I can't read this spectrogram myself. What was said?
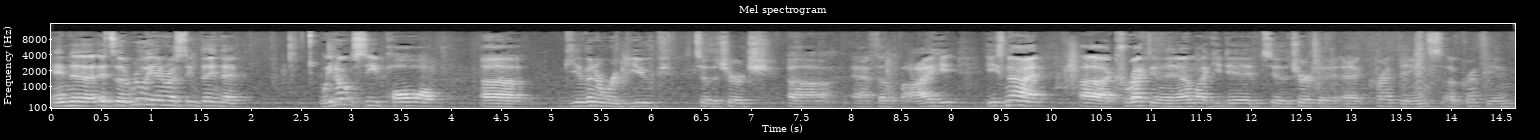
And uh, it's a really interesting thing that we don't see Paul uh, given a rebuke to the church uh, at Philippi. He, he's not uh, correcting them like he did to the church at, at Corinthians of Corinthian.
